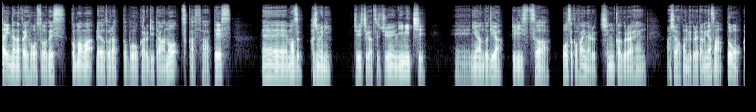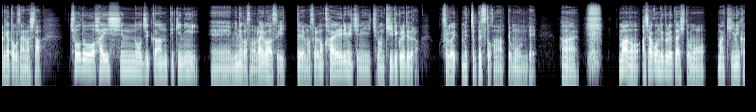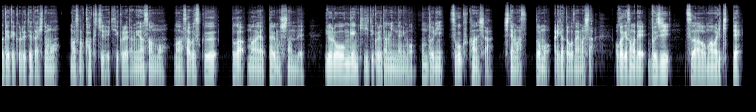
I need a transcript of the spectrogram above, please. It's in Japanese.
第7回放送です。こんばんは、レオドラットボーカルギターの司です。えー、まず、はじめに、11月12日、えー、ニアンドディアリリースツアー大阪ファイナル新神楽編、足を運んでくれた皆さん、どうもありがとうございました。ちょうど配信の時間的に、えー、みんながそのライブハウス行って、まあそれの帰り道に一番聞いてくれてたら、それがめっちゃベストかなって思うんで、はい。まああの、足運んでくれた人も、まあ気にかけてくれてた人も、まあその各地で来てくれた皆さんも、まあサブスクとか、まあやったりもしたんで、いろいろ音源聞いてくれたみんなにも、本当にすごく感謝してます。どうもありがとうございました。おかげさまで無事ツアーを回りきって、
